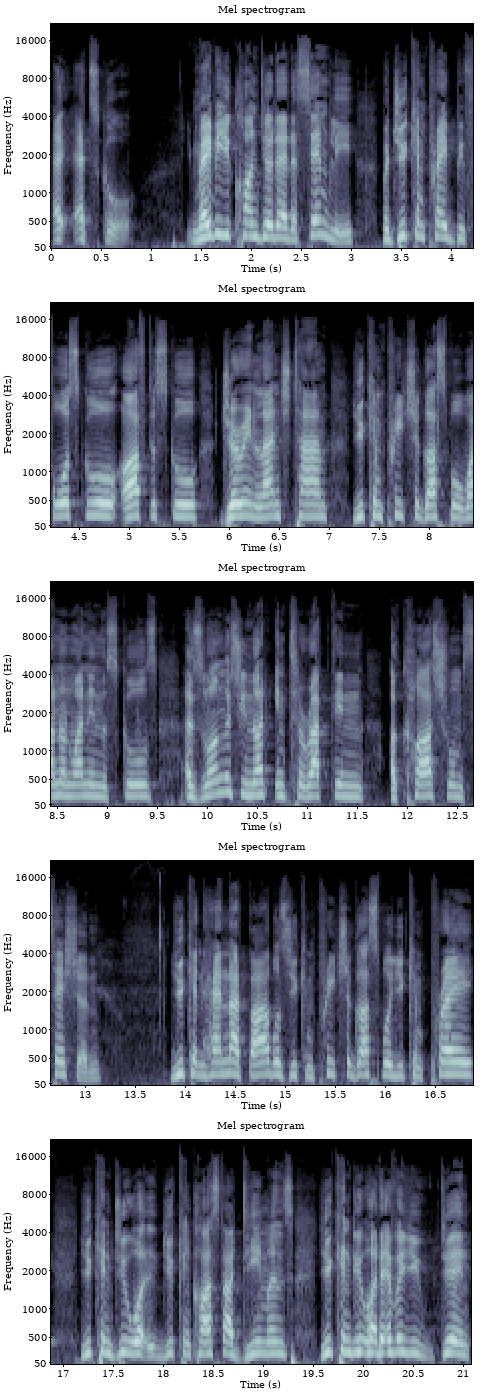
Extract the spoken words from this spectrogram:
at, at school. Maybe you can't do it at assembly, but you can pray before school, after school, during lunchtime. You can preach the gospel one on one in the schools. As long as you're not interrupting a classroom session, you can hand out Bibles, you can preach the gospel, you can pray, you can do what you can cast out demons, you can do whatever you're doing,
